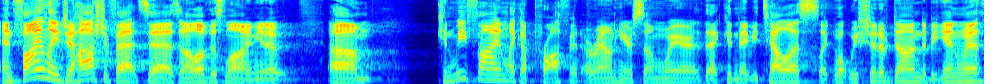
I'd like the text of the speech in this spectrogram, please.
And finally, Jehoshaphat says, and I love this line, you know, um, can we find like a prophet around here somewhere that could maybe tell us like what we should have done to begin with?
